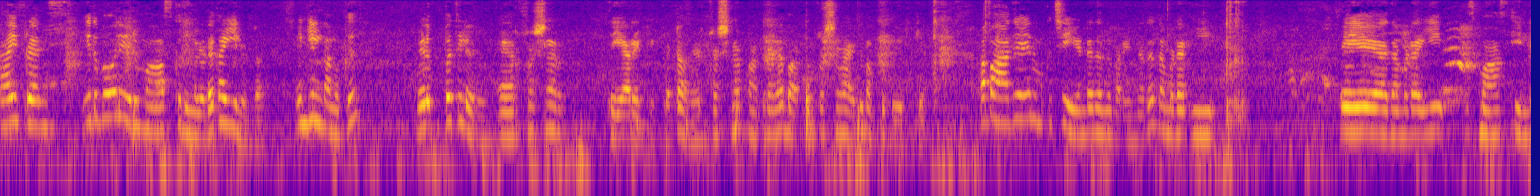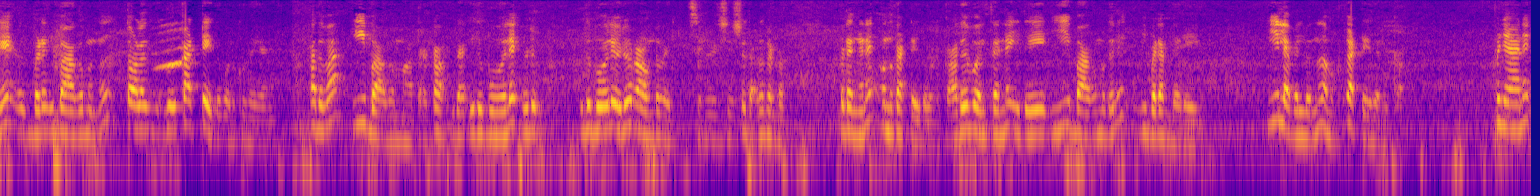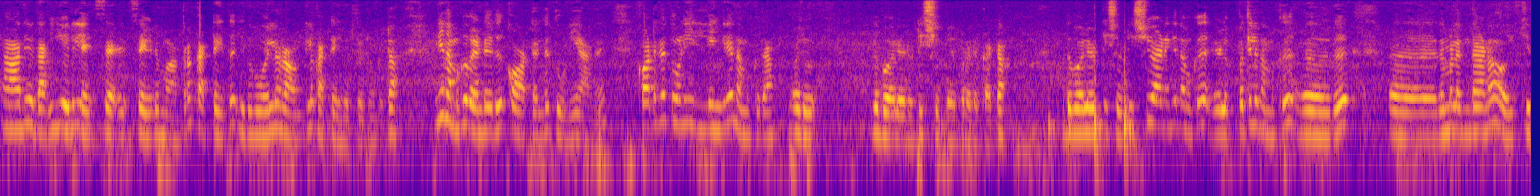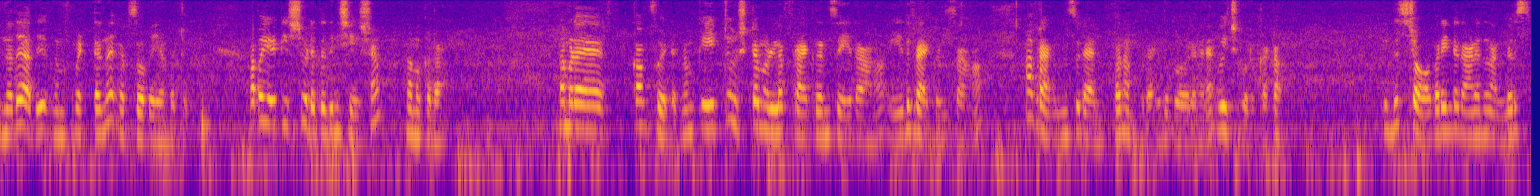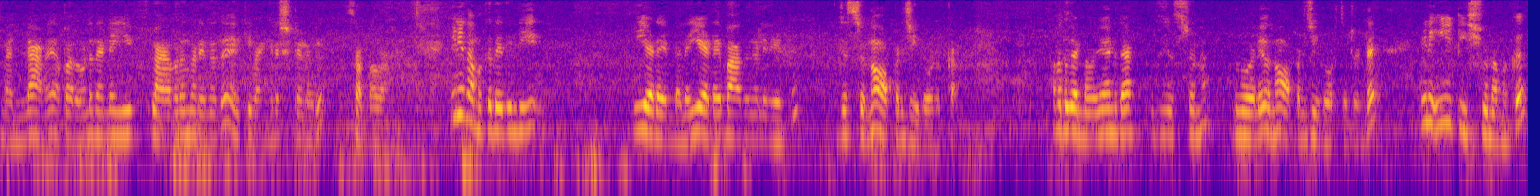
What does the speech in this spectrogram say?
Hi friends ഇതുപോലെ ഒരു mask നിങ്ങളുടെ കയ്യിലുണ്ട്. എങ്കിൽ നമുക്ക് എളുപ്പത്തിലൊരു എയർ ഫ്രഷ്നർ തയ്യാറാക്കി കേട്ടോ. എയർ ഫ്രഷ്നർ മാത്രമല്ല ബാത്റൂം ഫ്രഷ്നറായിട്ട് നമുക്ക് ഉപയോഗിക്കാം. അപ്പോൾ ആദ്യമായി നമുക്ക് ചെയ്യേണ്ടതെന്ന് പറയുന്നത് നമ്മുടെ ഈ നമ്മുടെ ഈ മാസ്കിന്റെ ഇവിടെ ഈ ഭാഗം ഒന്ന് തുള കട്ട് ചെയ്ത് കൊടുക്കുകയാണ്. അഥവാ ഈ ഭാഗം മാത്രം കേട്ടോ. ഇതാ ഇതുപോലെ ഒരു ഇതുപോലെ ഒരു റൗണ്ട് വരച്ചതിന് ശേഷം അത് കണ്ടോ? ഇവിടെ ഇങ്ങനെ ഒന്ന് കട്ട് ചെയ്ത് കൊടുക്കുക അതേപോലെ തന്നെ ഇതേ ഈ ഭാഗം മുതൽ ഇവിടം വരെയും ഈ ലെവലിൽ ഒന്ന് നമുക്ക് കട്ട് ചെയ്തെടുക്കാം. അപ്പോൾ ഞാൻ ആദ്യം ഇതാ ഈ ഒരു സൈഡ് മാത്രം കട്ട് ചെയ്ത് ഇതുപോലെ റൗണ്ടിൽ കട്ട് ചെയ്തെടുത്തിട്ടുണ്ട് കേട്ടോ ഇനി നമുക്ക് വേണ്ട ഒരു കോട്ടന്റെ തുണിയാണ്. കോട്ടന്റെ തുണി ഇല്ലെങ്കിൽ നമുക്കിതാ ഒരു ഇതുപോലെ ഒരു ടിഷ്യൂ പേപ്പർ എടുക്കാം കേട്ടോ ഇതുപോലെ ഒരു ടിഷ്യൂ ടിഷ്യൂ ആണെങ്കിൽ നമുക്ക് എളുപ്പത്തിൽ നമുക്ക് ഇത് നമ്മൾ എന്താണോ ഒഴിക്കുന്നത് അത് നമുക്ക് പെട്ടെന്ന് അബ്സോർബ് ചെയ്യാൻ പറ്റും. അപ്പോൾ ഈ ടിഷ്യൂ എടുത്തതിന് ശേഷം നമുക്കിതാ നമ്മുടെ കംഫേർട്ട് നമുക്ക് ഏറ്റവും ഇഷ്ടമുള്ള ഫ്രാഗ്രൻസ് ഏതാണോ ഏത് ഫ്രാഗ്രൻസ് ആണോ ആ ഫ്രാഗ്രൻസ് ഒരു അല്പം നമുക്ക് ഇതുപോലെ ഇങ്ങനെ ഒഴിച്ചു കൊടുക്കാം കേട്ടോ ഇത് സ്ട്രോബെറിന്റെതാണ് ഇത് നല്ലൊരു സ്മെല്ലാണ് അപ്പോൾ അതുകൊണ്ട് തന്നെ ഈ ഫ്ലേവർ എന്ന് പറയുന്നത് എനിക്ക് ഭയങ്കര ഇഷ്ടമുള്ളൊരു സംഭവമാണ്. ഇനി നമുക്കിത് ഇതിന്റെ ഈ ഈ ഇടയുണ്ടല്ലോ. ഈ ഇട ഭാഗങ്ങളിലേക്ക് ജസ്റ്റ് ഒന്ന് ഓപ്പൺ ചെയ്ത് കൊടുക്കാം. അപ്പോൾ ഇത് കണ്ടോ? ഞാനിതാ ഇത് ജസ്റ്റ് ഒന്ന് ഇതുപോലെ ഒന്ന് ഓപ്പൺ ചെയ്ത് കൊടുത്തിട്ടുണ്ട്. ഇനി ഈ ടിഷ്യൂ നമുക്ക്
